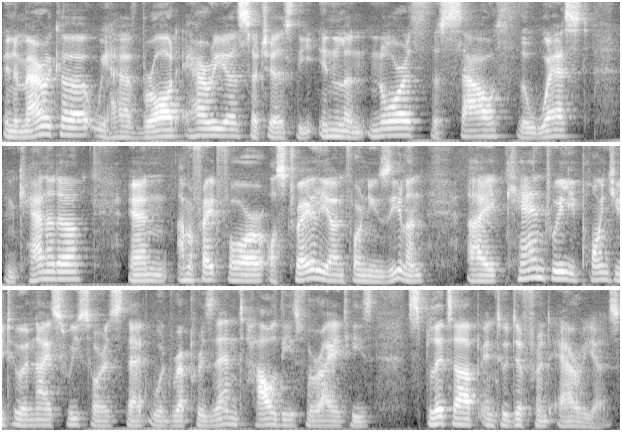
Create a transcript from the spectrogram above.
In America, we have broad areas such as the inland north, the south, the west, and Canada. And I'm afraid for Australia and for New Zealand, I can't really point you to a nice resource that would represent how these varieties split up into different areas.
